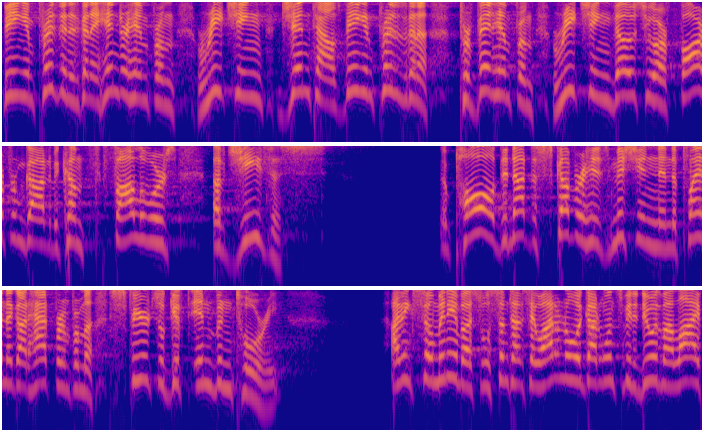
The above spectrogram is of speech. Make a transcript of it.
being in prison is going to hinder him from reaching Gentiles. Being in prison is going to prevent him from reaching those who are far from God to become followers of Jesus. Paul did not discover his mission and the plan that God had for him from a spiritual gift inventory. I think so many of us will sometimes say, Well, I don't know what God wants me to do with my life.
